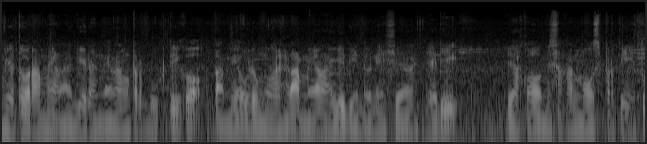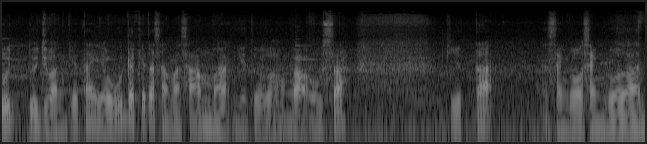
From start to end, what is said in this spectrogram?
Gitu rame lagi dan memang terbukti kok Tamiya udah mulai rame lagi di Indonesia. Jadi ya kalau misalkan mau seperti itu tujuan kita ya udah kita sama-sama gitu loh. Nggak usah kita senggol-senggolan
